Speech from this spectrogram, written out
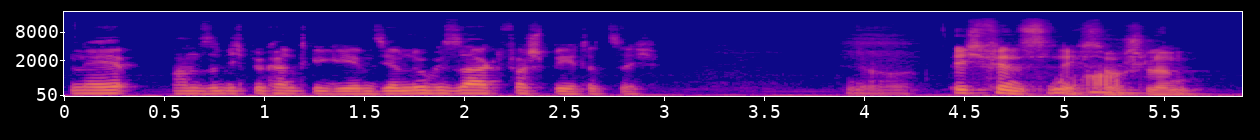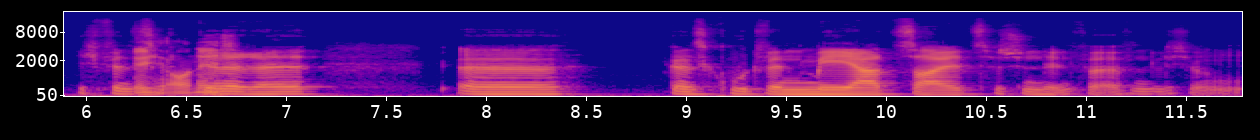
Nee, haben sie nicht bekannt gegeben. Sie haben nur gesagt, verspätet sich. Ja. Ich finde es nicht oh. so schlimm. Ich finde es generell äh, ganz gut, wenn mehr Zeit zwischen den Veröffentlichungen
